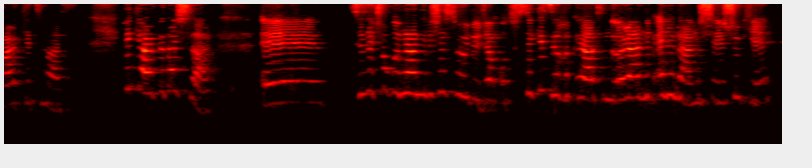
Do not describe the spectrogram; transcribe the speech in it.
Fark etmez. Peki arkadaşlar, eee Size çok önemli bir şey söyleyeceğim. 38 yıllık hayatımda öğrendiğim en önemli şey şu ki,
